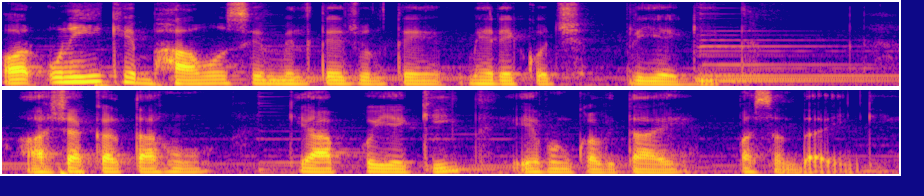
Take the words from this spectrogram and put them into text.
और उन्हीं के भावों से मिलते जुलते मेरे कुछ प्रिय गीत। आशा करता हूँ कि आपको ये गीत एवं कविताएँ पसंद आएँगी।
